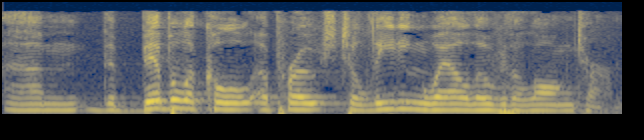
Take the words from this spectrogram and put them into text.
um, the biblical approach to leading well over the long term.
